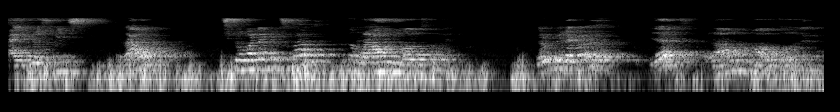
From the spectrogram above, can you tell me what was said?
cyclos means round stomata means mouth ତ ରାଉଣ୍ଡ ମାଉଥ ଅର୍ଗାନିକ ତେଣୁ ଏଇଟା କ'ଣ ରାଉଣ୍ଡ ମାଉଥ ଅର୍ଗାନିକ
